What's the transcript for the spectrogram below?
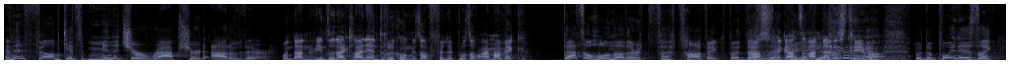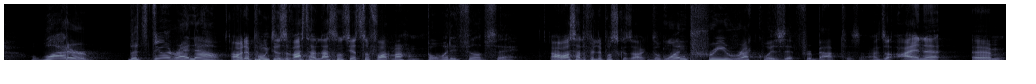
and then Philip gets miniature raptured out of there. und dann wie in so einer kleinen Entrückung ist auf Philippus auf einmal weg. That's a whole nother th- topic. But Das ist ein ganz anderes Thema. but the point is like, water, let's do it right now. Aber der Punkt ist Wasser, lass uns jetzt sofort machen. But what did Philip say? Aber was hat Philippus gesagt? The one prerequisite for baptism, Also eine ähm,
